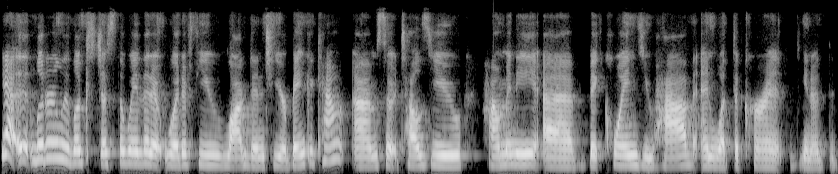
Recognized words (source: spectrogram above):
Yeah, it literally looks just the way that it would if you logged into your bank account. Um, so it tells you how many uh, bitcoins you have and what the current, you know, the,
